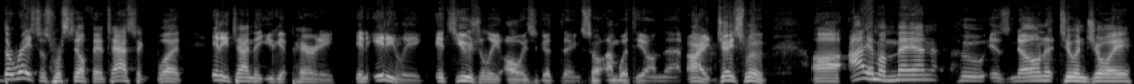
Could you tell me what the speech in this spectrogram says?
the races were still fantastic, but anytime that you get parity, in any league, it's usually always a good thing. So I'm with you on that. All right, Jay Smooth. Uh, I am a man who is known to enjoy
